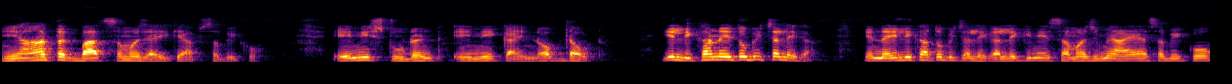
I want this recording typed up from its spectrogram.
यहाँ तक बात समझ आई कि आप सभी को। Any student any kind of doubt ये लिखा नहीं तो भी चलेगा। ये नहीं लिखा तो भी चलेगा। लेकिन ये समझ में आया सभी को।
